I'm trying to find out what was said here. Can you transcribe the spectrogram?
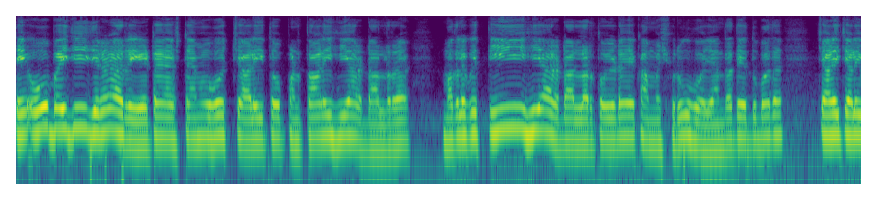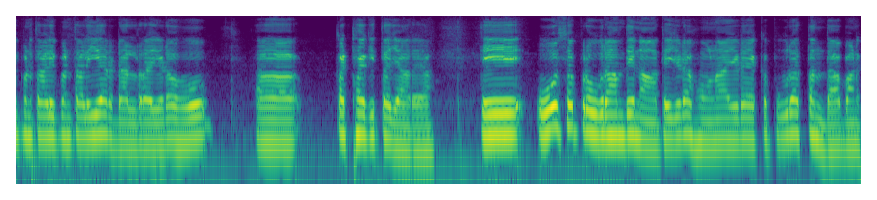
ਤੇ ਉਹ ਬਾਈ ਜੀ ਜਿਹੜਾ ਰੇਟ ਹੈ ਇਸ ਟਾਈਮ ਉਹ 40 ਤੋਂ 45000 ਡਾਲਰ, ਮਤਲਬ ਕਿ 30000 ਡਾਲਰ ਤੋਂ ਜਿਹੜਾ ਇਹ ਕੰਮ ਸ਼ੁਰੂ ਹੋ ਜਾਂਦਾ ਤੇ ਇਸ ਤੋਂ ਬਾਅਦ 40 40 45 45000 ਡਾਲਰ ਆ ਜਿਹੜਾ ਉਹ ਇਕੱਠਾ ਕੀਤਾ ਜਾ ਰਿਹਾ। ਤੇ ਉਸ ਪ੍ਰੋਗਰਾਮ ਦੇ ਨਾਂ ਤੇ ਜਿਹੜਾ ਹੋਣਾ ਜਿਹੜਾ ਇੱਕ ਪੂਰਾ ਧੰਦਾ ਬਣ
